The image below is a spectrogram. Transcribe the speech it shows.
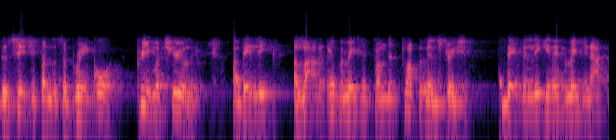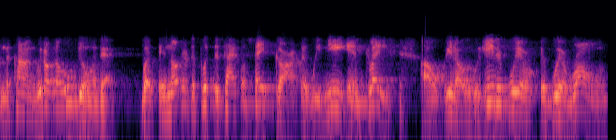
decision from the Supreme Court prematurely. Uh, they leaked a lot of information from the Trump administration. They've been leaking information out from the Congress. We don't know who's doing that. But in order to put the type of safeguards that we need in place, uh, you know, even if we're if we're wrong,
